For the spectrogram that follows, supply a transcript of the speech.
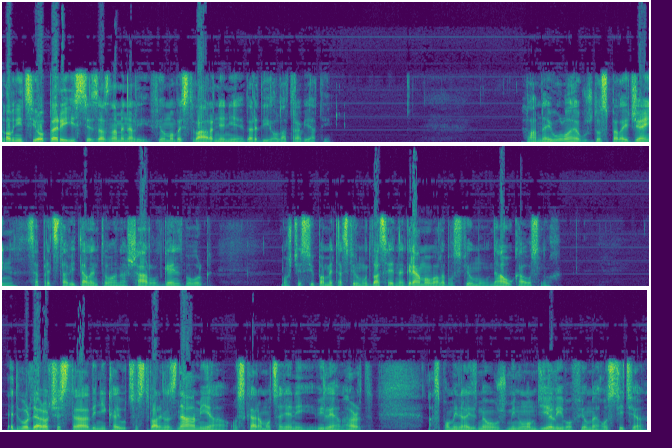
Milovníci opery iste zaznamenali filmové stvárnenie Verdiho La. Hlavnej úlohe už dospelej Jane sa predstaví talentovaná Charlotte Gainsbourg. Môžete si ju pamätať z filmu 21 gramov alebo z filmu Náuka o snoch. Edwarda Rochestra vynikajúco stvárnil známy a Oscarom ocenený William Hurt a spomínali sme ho už v minulom dieli vo filme Hostiteľ.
